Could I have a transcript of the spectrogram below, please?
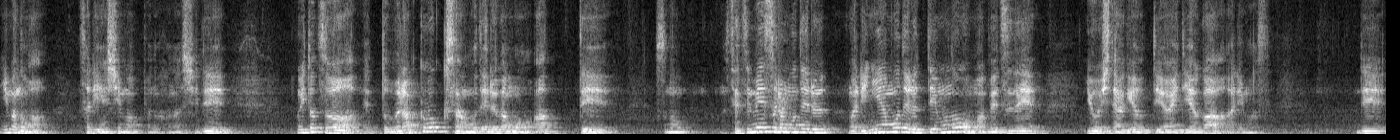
今のはサリエンシーマップの話でもう一つは、えっと、ブラックボックスなモデルがもうあってその説明するモデル、まあ、リニアモデルっていうものをまあ別で用意してあげようっていうアイディアがあります。で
